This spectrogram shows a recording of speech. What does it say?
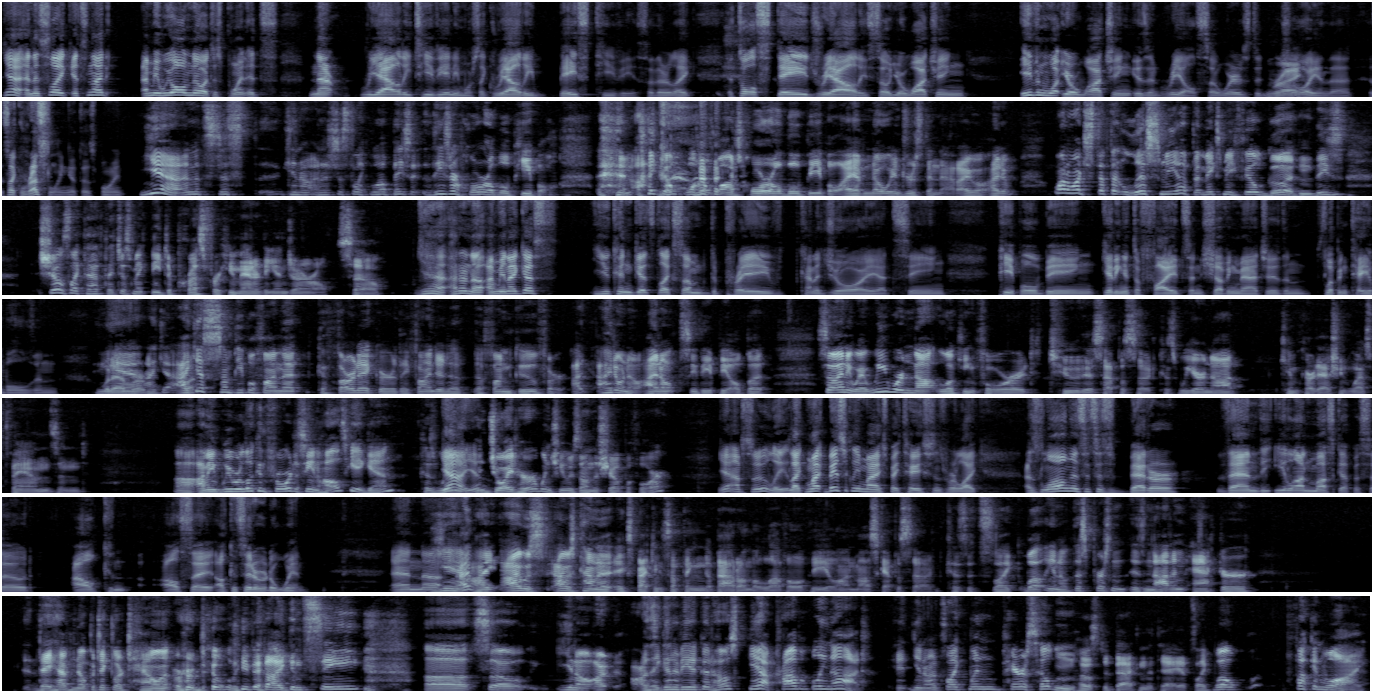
Yeah, and it's like it's not. I mean, we all know at this point it's not reality TV anymore. It's like reality based TV. So they're like it's all stage reality. So you're watching even what you're watching isn't real. So where's the right. joy in that? It's like wrestling at this point. Yeah, and it's just you know, and it's just like, well, basically, these are horrible people, and I don't want to watch horrible people. I have no interest in that. I I don't want to watch stuff that lifts me up, that makes me feel good, and these shows like that they just make me depressed for humanity in general. So yeah, I don't know. I mean, I guess you can get like some depraved kind of joy at seeing people being getting into fights and shoving matches and flipping tables and whatever. Yeah, I, gue- I guess some people find that cathartic, or they find it a, a fun goof, or I, I don't know. I don't see the appeal, but so anyway, we were not looking forward to this episode because we are not Kim Kardashian West fans, and uh, I mean, we were looking forward to seeing Halsey again because we Yeah, yeah. enjoyed her when she was on the show before. Yeah, absolutely. Like my basically my expectations were like, as long as this is better than the Elon Musk episode, I'll con- I'll say I'll consider it a win. And uh, yeah, I, I, I was I was kind of expecting something about on the level of the Elon Musk episode because it's like, well, you know, this person is not an actor. They have no particular talent or ability that I can see. Uh, so you know, are are they going to be a good host? Yeah, probably not. It, you know, it's like when Paris Hilton hosted back in the day. It's like, well, fucking why?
